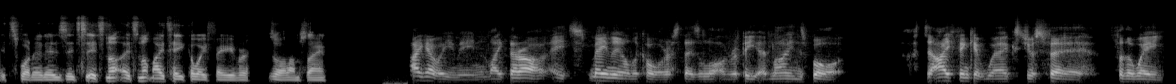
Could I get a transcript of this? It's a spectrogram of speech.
it's what it is. It's it's not it's not my takeaway favorite. Is all I'm saying. I get what you mean. Like there are, it's mainly on the chorus. There's a lot of repeated lines, but I think it works just for for the way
